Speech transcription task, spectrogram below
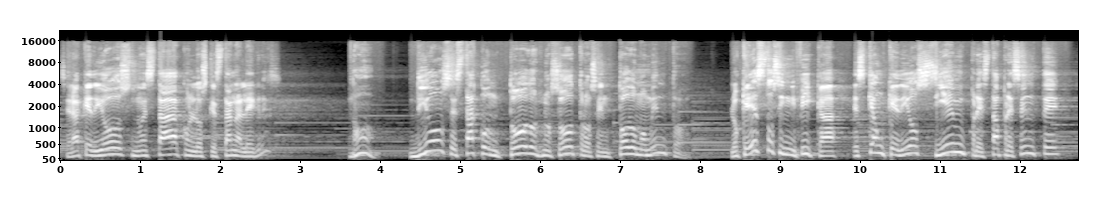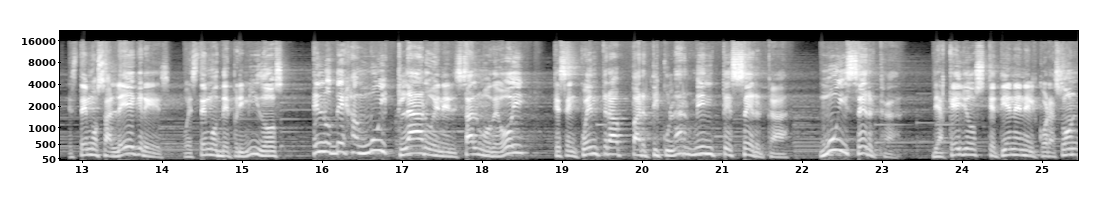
¿Será que Dios no está con los que están alegres? No, Dios está con todos nosotros en todo momento. Lo que esto significa es que aunque Dios siempre está presente, estemos alegres o estemos deprimidos, él nos deja muy claro en el Salmo de hoy que se encuentra particularmente cerca, muy cerca de aquellos que tienen el corazón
